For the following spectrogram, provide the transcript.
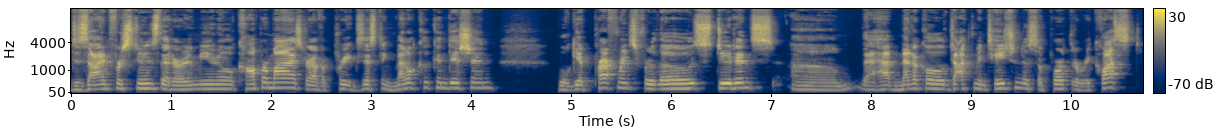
Designed for students that are immunocompromised or have a pre existing medical condition. We'll give preference for those students um, that have medical documentation to support their request.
